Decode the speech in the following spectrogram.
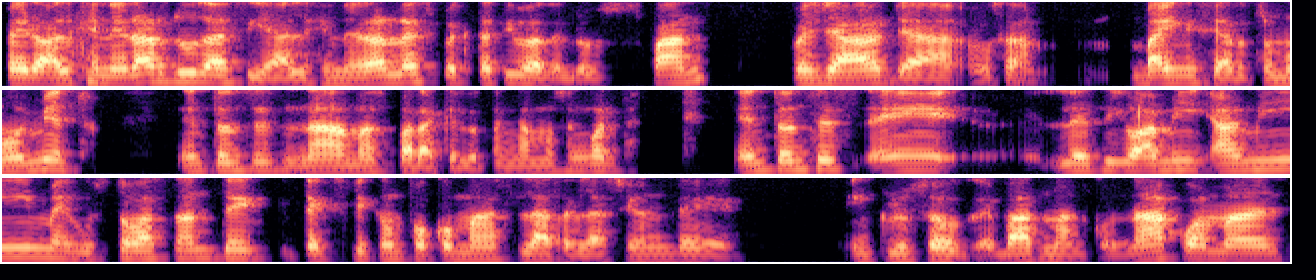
pero al generar dudas y al generar la expectativa de los fans, pues ya, ya, o sea, va a iniciar otro movimiento. Entonces, nada más para que lo tengamos en cuenta. Entonces, eh, les digo, a mí, a mí me gustó bastante, te explica un poco más la relación de, incluso de Batman con Aquaman,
